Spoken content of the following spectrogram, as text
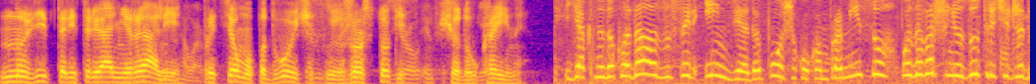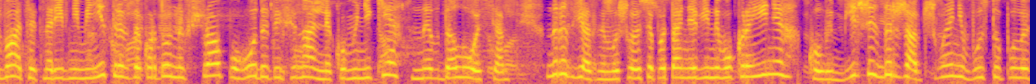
нові територіальні реалії. При цьому подвоюючи свою жорстокість щодо України. Як не докладала зусиль Індія до пошуку компромісу, по завершенню зустрічі G20 на рівні міністрів закордонних справ погодити фінальне комюніке не вдалося. Нерозв'язаним лишилося питання війни в Україні, коли більшість держав-членів виступили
